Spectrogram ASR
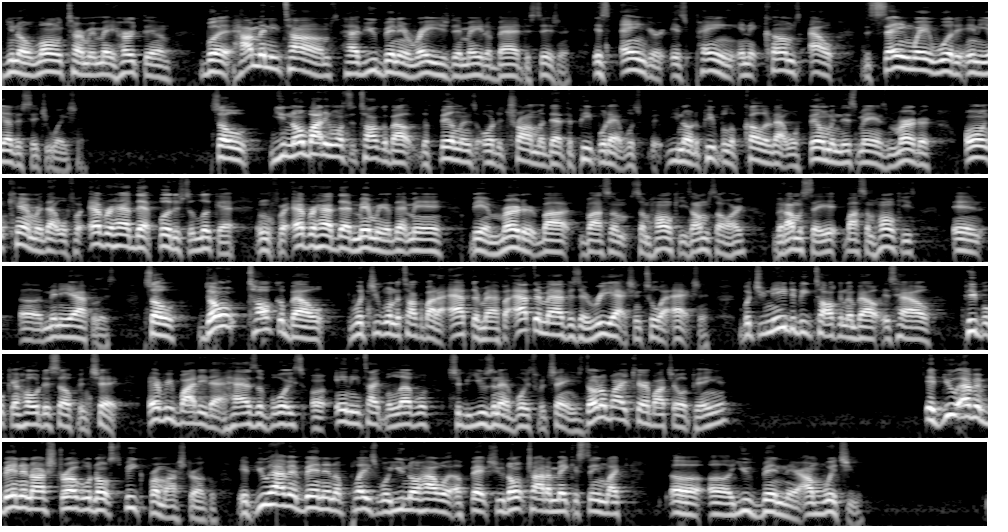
you know, long term it may hurt them, but how many times have you been enraged and made a bad decision? It's anger, it's pain, and it comes out the same way it would in any other situation. So you nobody wants to talk about the feelings or the trauma that the people that was you know the people of color that were filming this man's murder on camera that will forever have that footage to look at and will forever have that memory of that man being murdered by by some some honkies. I'm sorry, but I'm gonna say it by some honkies in uh, Minneapolis. So don't talk about what you want to talk about an aftermath. An aftermath is a reaction to an action. What you need to be talking about is how people can hold themselves in check everybody that has a voice on any type of level should be using that voice for change. Don't nobody care about your opinion. If you haven't been in our struggle, don't speak from our struggle. If you haven't been in a place where you know how it affects you, don't try to make it seem like uh, uh, you've been there. I'm with you.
